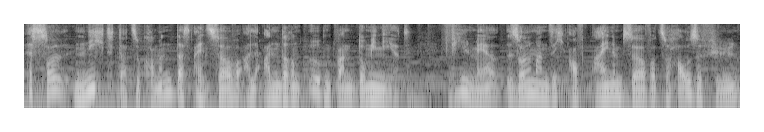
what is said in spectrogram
Es soll nicht dazu kommen, dass ein Server alle anderen irgendwann dominiert. Vielmehr soll man sich auf einem Server zu Hause fühlen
